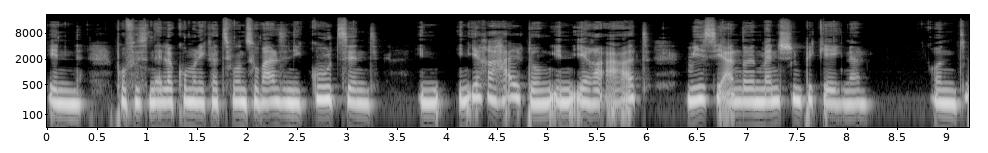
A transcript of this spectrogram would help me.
in professioneller Kommunikation so wahnsinnig gut sind in, in ihrer Haltung, in ihrer Art, wie sie anderen Menschen begegnen. Und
